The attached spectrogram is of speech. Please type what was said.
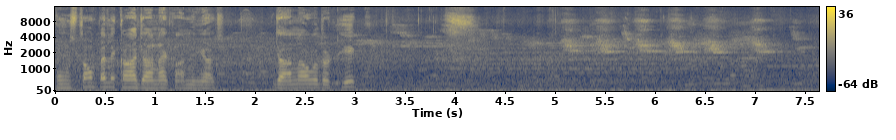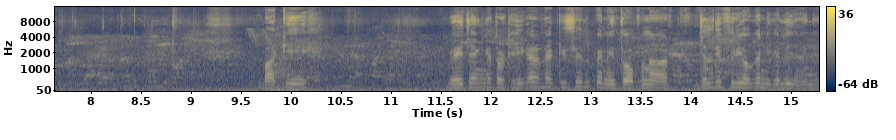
पूछता हूँ पहले कहाँ जाना है, कहाँ नहीं आज। जाना होगा तो ठीक। बाकी भेजेंगे तो ठीक है, ना किसी पे नहीं तो अपना जल्दी फ्री होकर निकल ही जाएँगे।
